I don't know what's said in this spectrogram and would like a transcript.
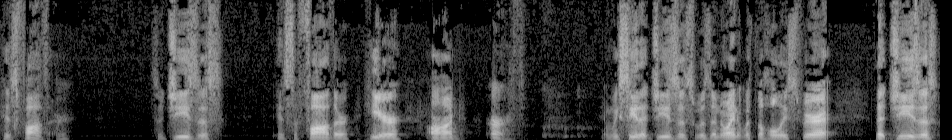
his Father. So Jesus is the Father here on earth. And we see that Jesus was anointed with the Holy Spirit, that Jesus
